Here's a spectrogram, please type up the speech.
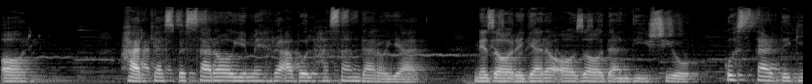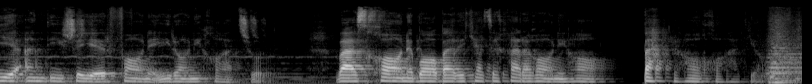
آری هر کس به سرای مهر ابوالحسن درآید. نظارگر آزاداندیشی و گستردگی اندیشه عرفان ایرانی خواهد شد و از خانه با برکت خرقانی ها بهره ها خواهد یافت.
